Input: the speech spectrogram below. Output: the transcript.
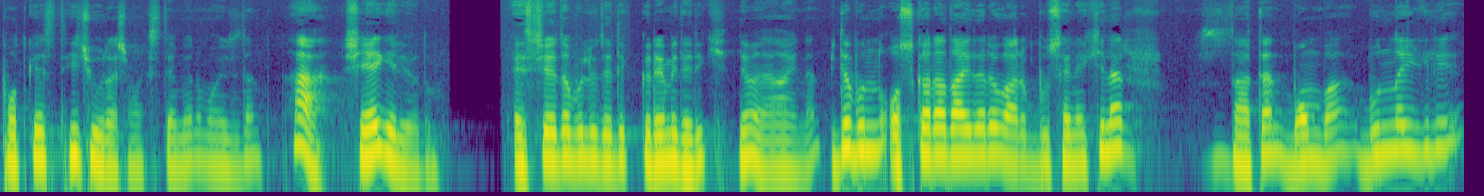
Podcast hiç uğraşmak istemiyorum o yüzden. Ha şeye geliyordum. SJW dedik, Grammy dedik değil mi? Aynen. Bir de bunun Oscar adayları var. Bu senekiler zaten bomba. Bununla ilgili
